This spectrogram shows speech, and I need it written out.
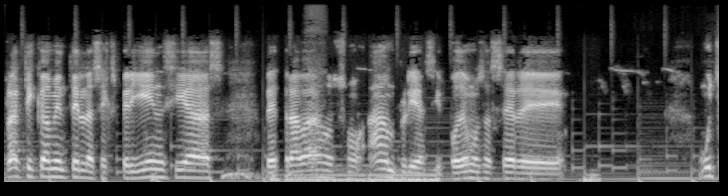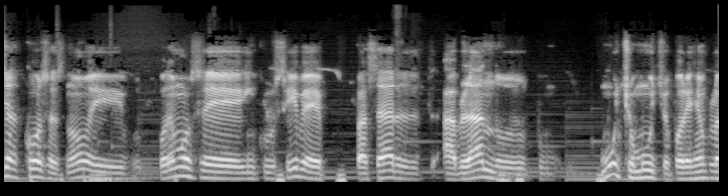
prácticamente las experiencias de trabajo son amplias y podemos hacer eh, muchas cosas, ¿no? Y podemos eh, inclusive pasar hablando mucho, mucho. Por ejemplo,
